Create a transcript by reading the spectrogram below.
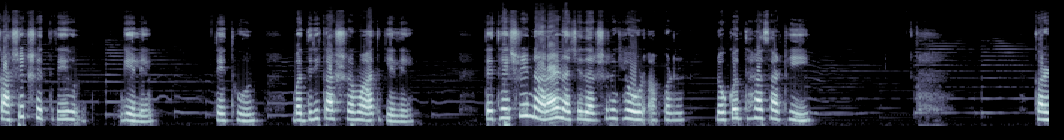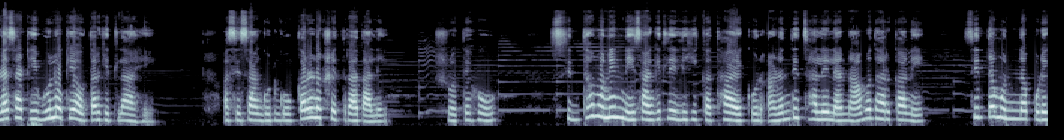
काशी क्षेत्री गेले. तेथून बद्रिकाश्रमात गेले. तेथे श्री नारायणाचे दर्शन घेऊन आपण लोकोद्धारासाठी करण्यासाठी भूलोके अवतार घेतला आहे असे सांगून गोकर्ण क्षेत्रात आले. श्रोते हो सिद्ध मुनींनी सांगितलेली ही कथा ऐकून आनंदित झालेल्या नामधारकाने सिद्ध मुनींना पुढे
